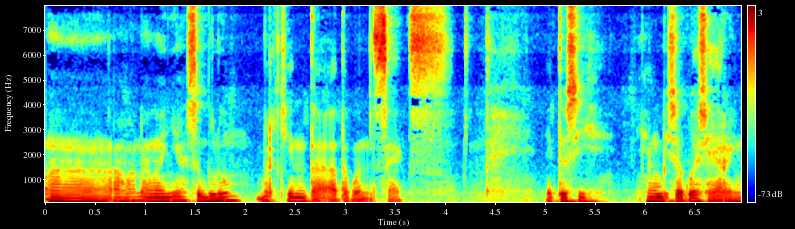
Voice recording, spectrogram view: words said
uh, apa namanya sebelum bercinta ataupun seks. Itu sih yang bisa gue sharing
